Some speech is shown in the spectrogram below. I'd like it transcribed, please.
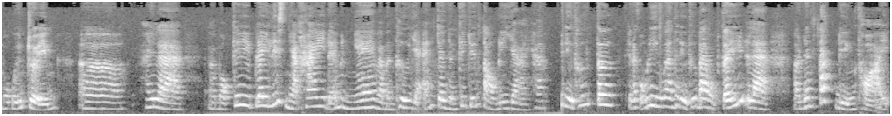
một quyển truyện uh, hay là một cái playlist nhạc hay để mình nghe và mình thư giãn cho những cái chuyến tàu đi dài ha. Cái điều thứ tư thì nó cũng liên quan tới điều thứ ba một tí là nên tắt điện thoại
